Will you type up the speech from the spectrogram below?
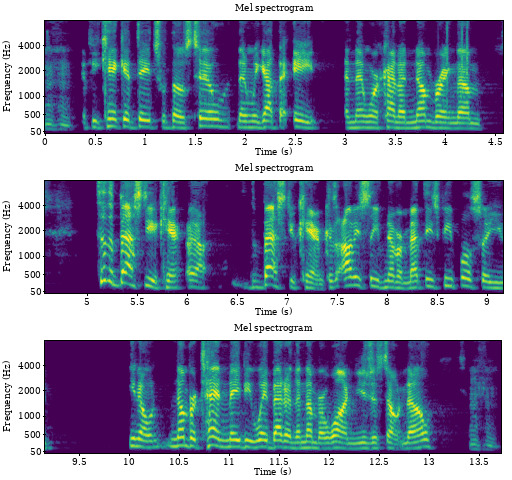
Mhm. If he can't get dates with those two, then we got the eight, and then we're kind of numbering them to the best you can, uh, the best you can, because obviously you've never met these people, so you, you know, number 10 may be way better than number one. You just don't know. Mhm.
